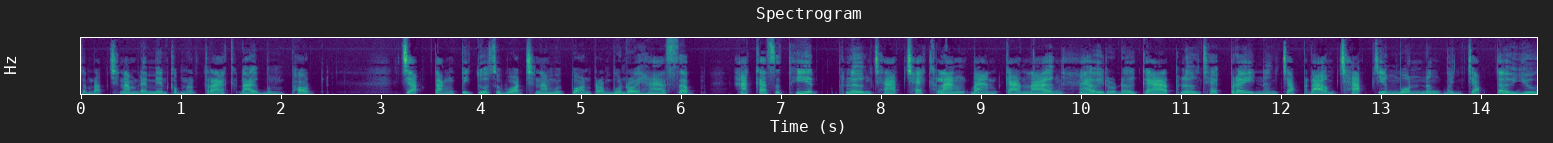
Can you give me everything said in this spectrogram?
សម្រាប់ឆ្នាំដែលមានកំណត់ត្រាក្តៅបំផុត ចាប់តាំងពីទសវត្សរ៍ឆ្នាំ1950អាកាសធាតុ ភ្លើងឆាបឆេះខ្លាំងបានកើនឡើងហើយរដូវកាលភ្លើងឆេះព្រៃនឹងចាប់ផ្ដើមឆាប់ជាងមុននិងបញ្ចប់ទៅយូរ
